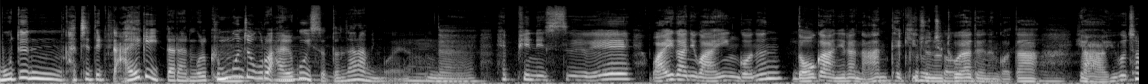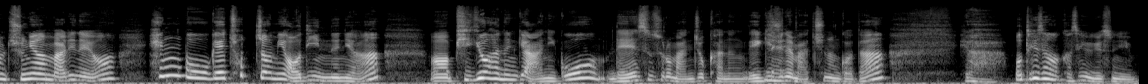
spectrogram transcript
모든 가치들이 나에게 있다라는 걸 근본적으로 음. 알고 있었던 사람인 거예요. 음. 네. 해피니스의 Y가 아니고 I인 거는 너가 아니라 나한테 기준을 그렇죠. 둬야 되는 거다. 음. 야, 이거 참 중요한 말이네요. 행복의 초점이 어디 있느냐. 어, 비교하는 게 아니고 내 스스로 만족하는 내 기준에 네. 맞추는 거다. 야, 어떻게 생각하세요, 교수님?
